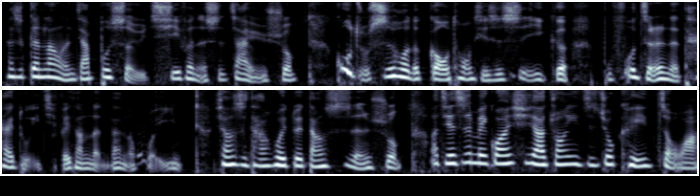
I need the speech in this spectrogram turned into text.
但是更让人家不舍与气愤的是，在于说，雇主事后的沟通其实是一个不负责任的态度，以及非常冷淡的回应。像是他会对当事人说：“啊，截肢没关系啊，装一只就可以走啊。”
